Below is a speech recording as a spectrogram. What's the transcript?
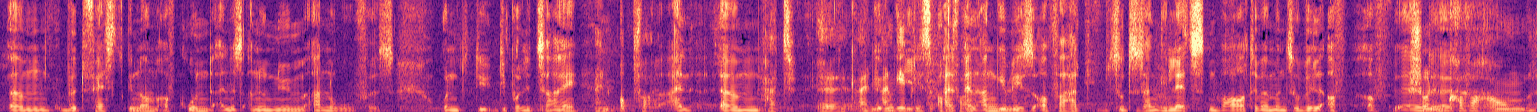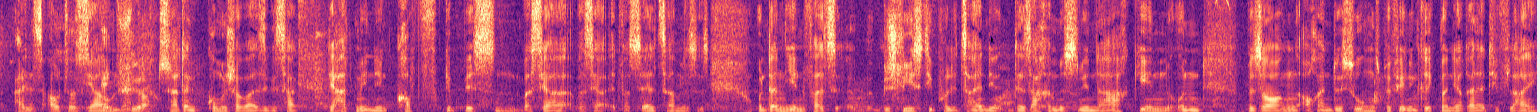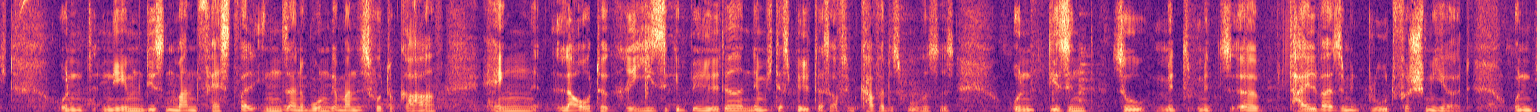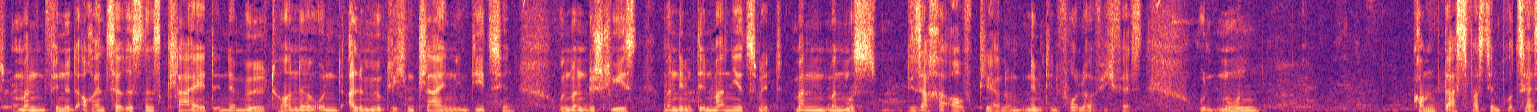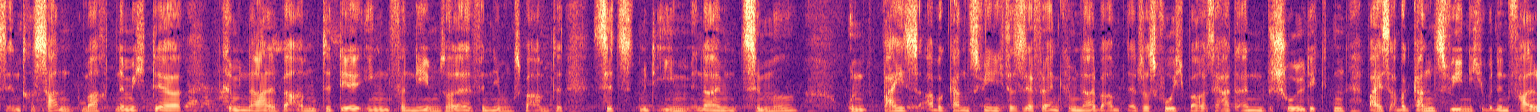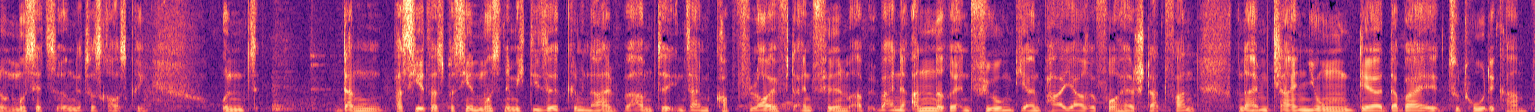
ähm, wird festgenommen aufgrund eines anonymen Anrufes. Und die, die Polizei. Ein Opfer ein, ähm, hat äh, ein angebliches Opfer. Ein, ein, angebliches Opfer hat sozusagen die letzten Worte, wenn man so will, auf. auf äh, Schon im Kofferraum eines Autos ja, entführt. Er hat dann komischerweise gesagt, der hat mir in den Kopf gebissen, was ja, was ja etwas Seltsames ist. Und dann jedenfalls äh, beschließt die Polizei, die, der Sache müssen wir nachgehen und besorgen auch einen Durchsuchungsbefehl, den kriegt man ja relativ leicht und nehmen diesen Mann fest, weil in seiner Wohnung, der Mann ist Fotograf, hängen lauter riesige Bilder, nämlich das Bild, das auf dem Cover des Buches ist. Und die sind so mit, mit äh, teilweise mit Blut verschmiert. Und man findet auch ein zerrissenes Kleid in der Mülltonne und alle möglichen kleinen Indizien. Und man beschließt, man nimmt den Mann jetzt mit. Man, man muss die Sache aufklären und nimmt ihn vorläufig fest. Und nun kommt das, was den Prozess interessant macht, nämlich der Kriminalbeamte, der ihn vernehmen soll, der Vernehmungsbeamte, sitzt mit ihm in einem Zimmer und weiß aber ganz wenig. Das ist ja für einen Kriminalbeamten etwas Furchtbares. Er hat einen Beschuldigten, weiß aber ganz wenig über den Fall und muss jetzt irgendetwas rauskriegen. Und dann passiert, was passieren muss, nämlich diese Kriminalbeamte in seinem Kopf läuft ein Film ab über eine andere Entführung, die ein paar Jahre vorher stattfand, von einem kleinen Jungen, der dabei zu Tode kam.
